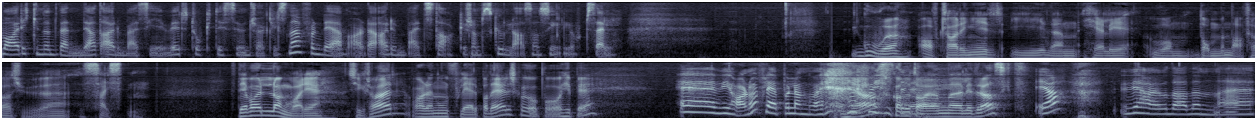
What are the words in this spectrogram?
var ikke nødvendig at arbeidsgiver tok disse undersøkelsene, for det var det arbeidstaker som skulle ha sannsynliggjort selv gode avklaringer i den Heli One-dommen fra 2016. det var langvarige sykefravær. Var det noen flere på det, eller skal vi gå på hyppige? Eh, vi har noen flere på langvarige. Ja, kan du ta en eh, litt raskt? Ja. Vi har jo da denne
